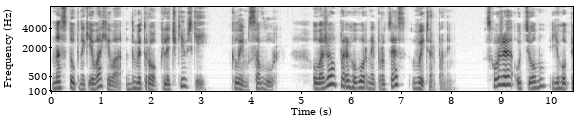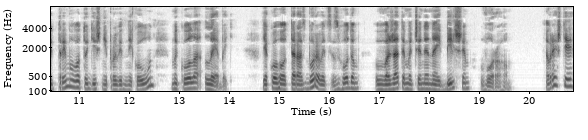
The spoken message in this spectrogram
Наступник Івахіва Дмитро Клячківський, Клим Савур вважав переговорний процес вичерпаним. Схоже, у цьому його підтримував тодішній провідник ОУН Микола Лебедь, якого Тарас Боровець згодом вважатиме чи не найбільшим ворогом. Врешті,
